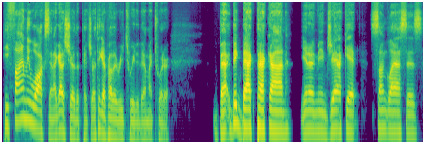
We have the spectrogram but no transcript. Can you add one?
He finally walks in. I got to share the picture. I think I probably retweeted it on my Twitter. Back, big backpack on. You know what I mean? Jacket, sunglasses,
